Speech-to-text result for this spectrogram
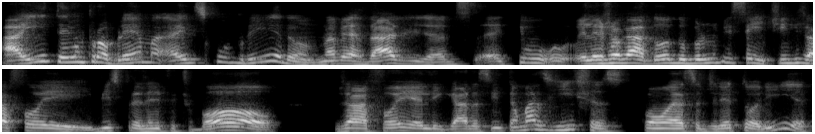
Aí teve um problema, aí descobriram, na verdade, é, que o, ele é jogador do Bruno Vicentinho, que já foi vice-presidente de futebol, já foi ligado assim, tem umas rixas com essa diretoria,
